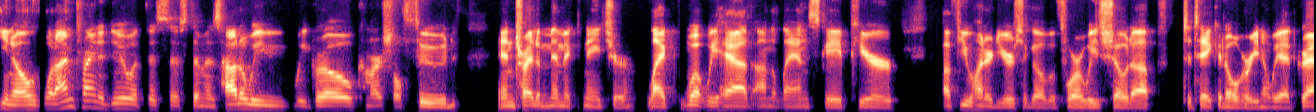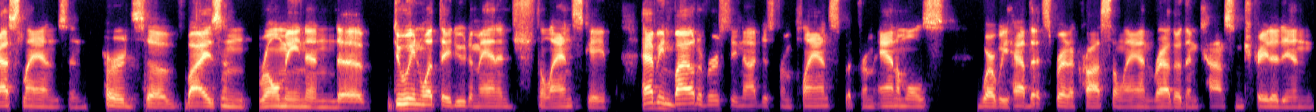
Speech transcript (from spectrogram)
you know what i'm trying to do with this system is how do we we grow commercial food and try to mimic nature like what we had on the landscape here a few hundred years ago before we showed up to take it over. You know, we had grasslands and herds of bison roaming and uh, doing what they do to manage the landscape, having biodiversity not just from plants, but from animals, where we have that spread across the land rather than concentrated in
